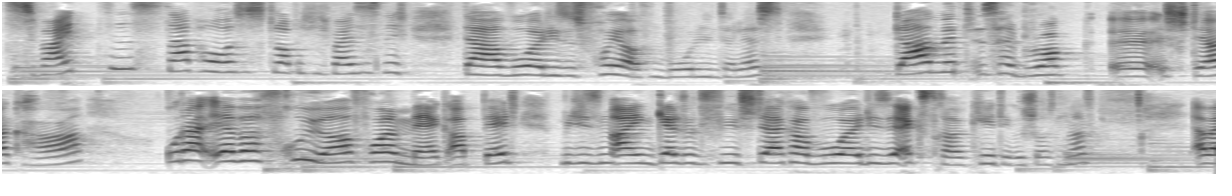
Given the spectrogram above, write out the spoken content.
zweiten Star Power ist es, glaube ich, ich weiß es nicht, da wo er dieses Feuer auf dem Boden hinterlässt. Damit ist halt Brock äh, stärker. Oder er war früher, vor dem Mag-Update, mit diesem einen Gadget viel stärker, wo er diese extra Rakete geschossen hat. Aber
